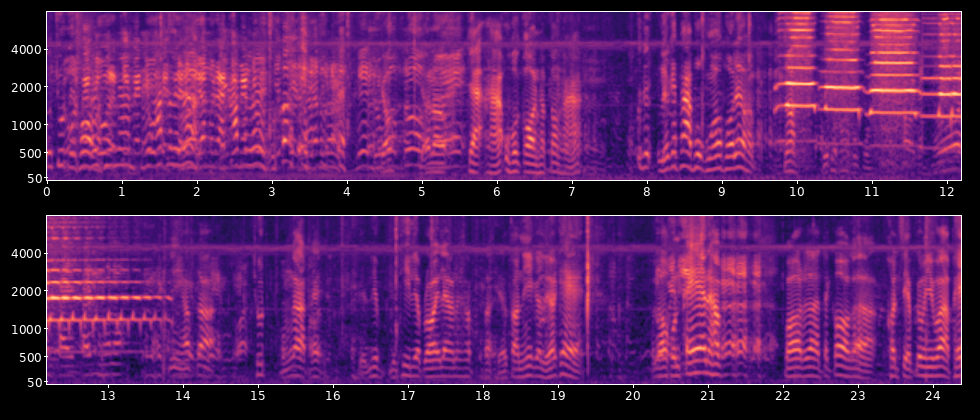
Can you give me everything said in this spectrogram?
ว่าชุดเลยพ่อ ให้ทีมงานไปอัพมาเลยนะไปอัพมาเลย เดี๋ยวเดี๋ยวเราจะหาอุปกรณ์ครับต้องหา เหลือแค่ผ้าผูกหัวก็พอแล้วครับเนาะเหลือแค่ผ้าผูกหัว ไปไปมันหัวเราะนี่ครับก็ ชุดผมก็ได้เดี๋ยวเรียบเป็นที่เรียบร้อยแล้วนะครับก็เดี๋ยวตอนนี้ก็เหลือแค่ รอคนแพ้นะครับเพอแต่ก็ก็คอนเซปต์ก็มีว่าแพ้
